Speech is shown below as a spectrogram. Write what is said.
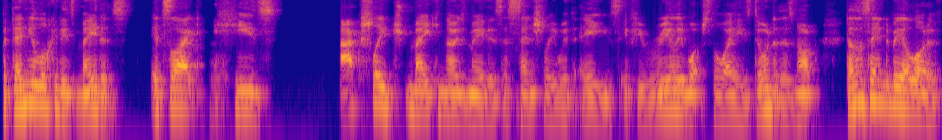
But then you look at his meters. It's like he's actually making those meters essentially with ease. If you really watch the way he's doing it, there's not doesn't seem to be a lot of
